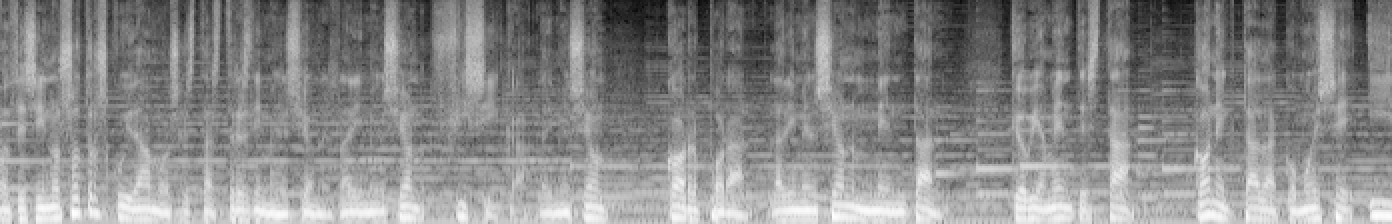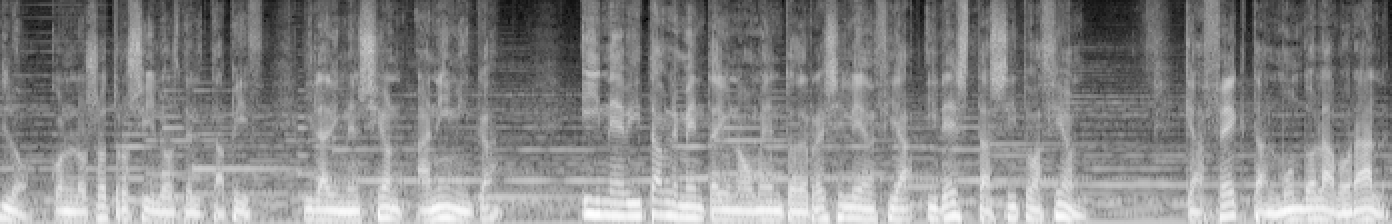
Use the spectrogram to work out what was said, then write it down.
Entonces, si nosotros cuidamos estas tres dimensiones, la dimensión física, la dimensión corporal, la dimensión mental, que obviamente está conectada como ese hilo con los otros hilos del tapiz, y la dimensión anímica, inevitablemente hay un aumento de resiliencia y de esta situación que afecta al mundo laboral,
